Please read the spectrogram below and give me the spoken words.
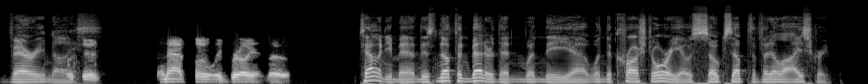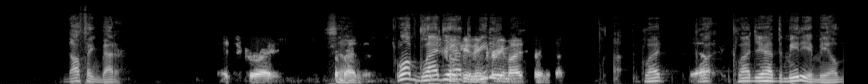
Very nice. which is an absolutely brilliant move. Telling you, man, there's nothing better than when the uh, when the crushed Oreo soaks up the vanilla ice cream. Nothing better. It's great, So- tremendous. Well, I'm glad you had the media cream meal. ice cream. Glad, Yeah. glad glad you had the media meal.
